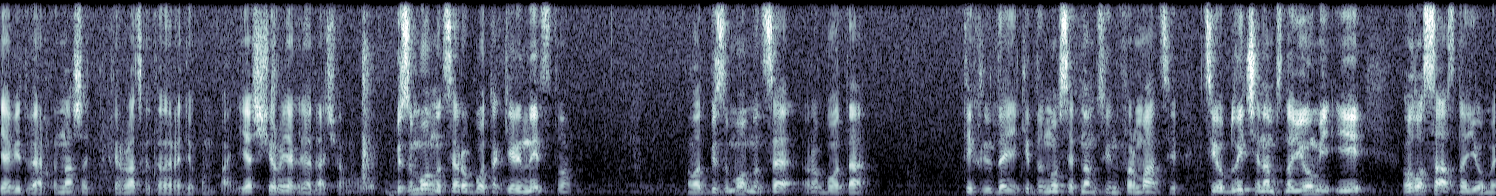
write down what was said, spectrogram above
Я відверто, наша Кіровоградська телерадіокомпанія. Я щиро як глядач вам говорю. Безумовно, це робота керівництва. От, безумовно, це робота тих людей, які доносять нам цю інформацію. Ці обличчя нам знайомі і голоса знайомі.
